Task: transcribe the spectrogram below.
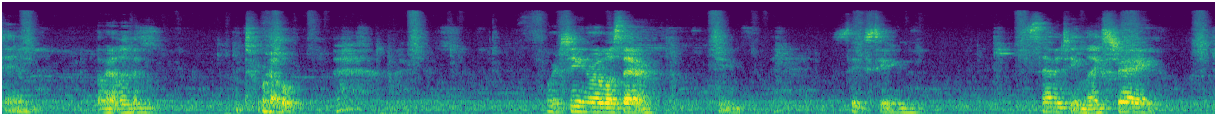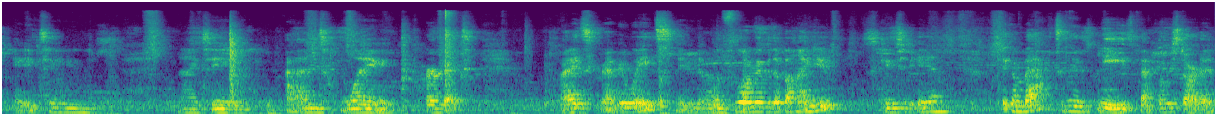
ten, oh, 11, 12, 14. We're almost there. 16, 17, legs straight, 18, 19, and 20. Perfect. All right, so grab your weights. Maybe they're on the floor, maybe they're behind you. Scooch it in. Take them back to the knees, back where we started.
